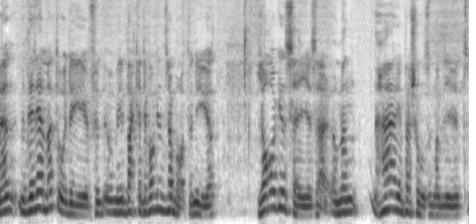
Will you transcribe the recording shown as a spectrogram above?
Men, men dilemmat då det är ju, för om vi backar tillbaka till Dramaten, är ju att lagen säger så här, ja, men här är en person som har blivit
